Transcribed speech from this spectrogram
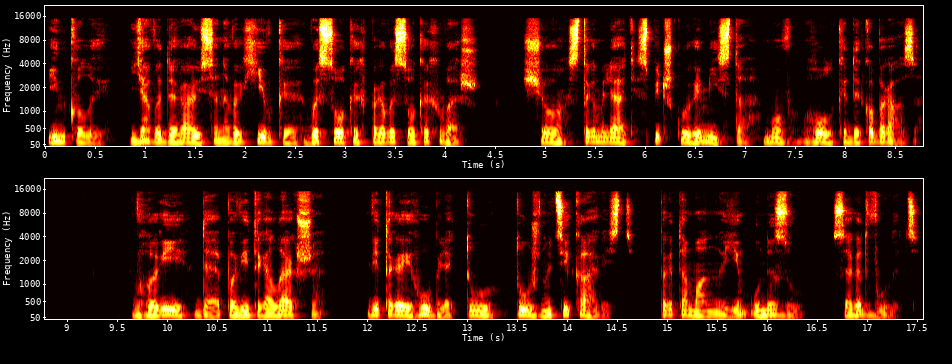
Інколи я видираюся на верхівки високих превисоких веж, що стремлять з під шкури міста, мов голки дикобраза. Вгорі, де повітря легше, вітри гублять ту тужну цікавість, притаманну їм унизу, серед вулиць,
